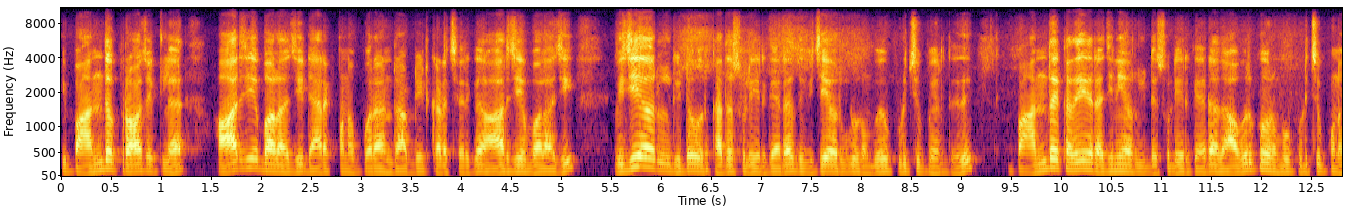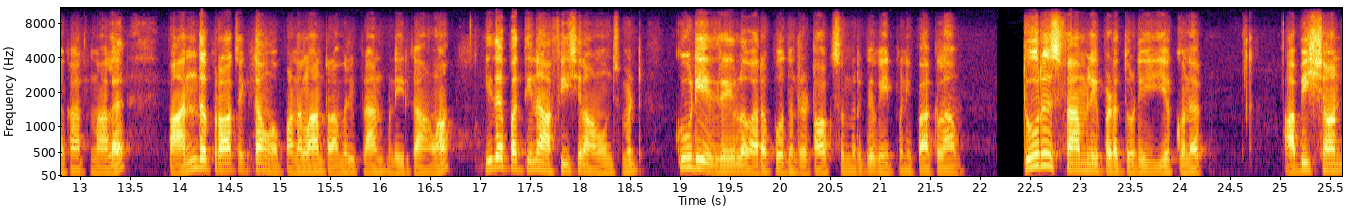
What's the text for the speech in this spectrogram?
இப்போ அந்த ப்ராஜெக்டில் ஆர்ஜே பாலாஜி டைரக்ட் பண்ண போகிறான்ற அப்டேட் கிடச்சிருக்கு. ஆர்ஜே பாலாஜி விஜய் அவர்கள்கிட்ட ஒரு கதை சொல்லியிருக்காரு. அது விஜய் அவர்களுக்கு ரொம்பவே பிடிச்சி போயிருந்தது. இப்போ அந்த கதையை ரஜினி அவர்கள்கிட்ட சொல்லியிருக்காரு. அது அவருக்கும் ரொம்ப பிடிச்சி போன காரணத்தினால இப்போ அந்த ப்ராஜெக்டை அவங்க பண்ணலான்ற மாதிரி பிளான் பண்ணியிருக்காங்களாம். இதை பற்றின அஃபீஷியல் அனௌன்ஸ்மெண்ட் கூடிய விரைவில் வரப்போகுதுன்ற டாக்ஸும் இருக்குது வெயிட் பண்ணி பார்க்கலாம். டூரிஸ்ட் ஃபேமிலி படத்துடைய இயக்குனர் அபிஷான்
